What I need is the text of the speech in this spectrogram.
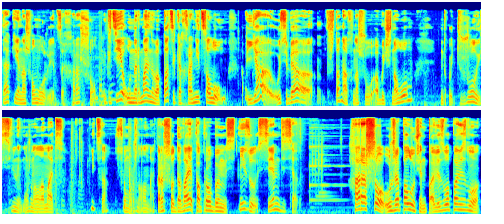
Так я нашел ножницы, хорошо. Где у нормального пацика хранится лом? Я у себя в штанах ношу обычно лом. Он такой тяжелый, сильный, можно ломать пицца, все можно ломать. Хорошо, давай попробуем снизу 70. Хорошо, уже получен, повезло, повезло.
